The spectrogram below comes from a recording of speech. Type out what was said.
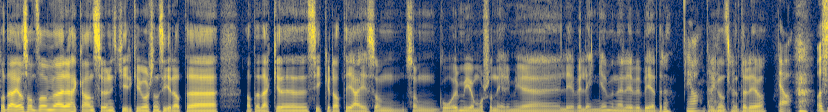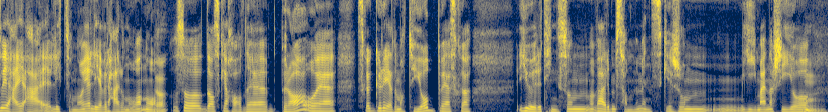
og det er jo sånn som er ikke han Søren Kierkegaard som sier at, eh, at det er ikke sikkert at jeg som, som går mye og mosjonerer mye, lever lenger, men jeg lever bedre. Ja, Det er ganske lett etter det òg. Ja, og så jeg er litt sånn nå, jeg lever her og nå, nå. Ja. Så da skal jeg ha det bra, og jeg skal glede meg til jobb, og jeg skal gjøre ting som Være sammen med mennesker som gir meg energi og Mm.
